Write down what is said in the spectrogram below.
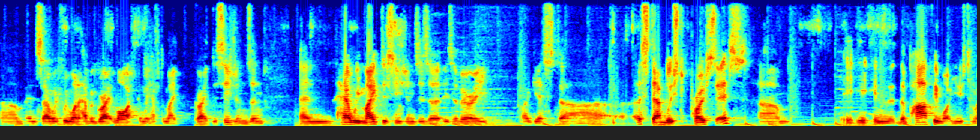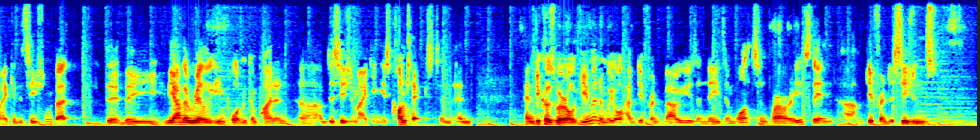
Um, and so if we want to have a great life, then we have to make great decisions. And, and how we make decisions is a, is a very, I guess, uh, established process um, in, the path we might use to make a decision. But the, the, the other really important component uh, of decision making is context. And, and and because we're all human and we all have different values and needs and wants and priorities, then um, different decisions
